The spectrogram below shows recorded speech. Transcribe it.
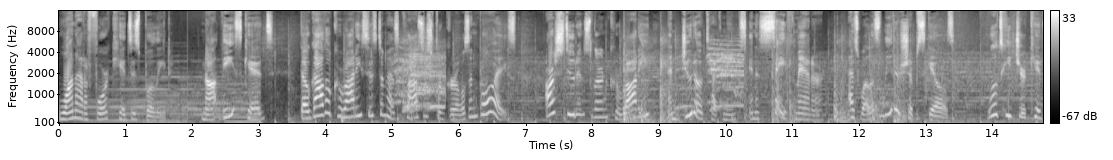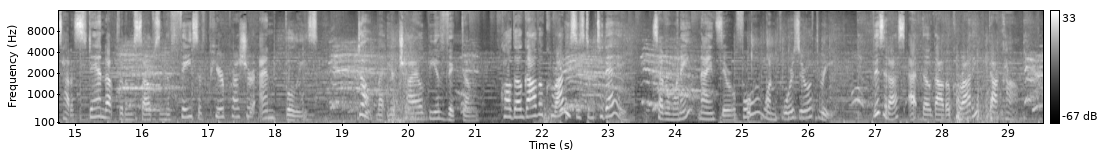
one out of four kids is bullied. Not these kids. Delgado Karate System has classes for girls and boys. Our students learn karate and judo techniques in a safe manner, as well as leadership skills. We'll teach your kids how to stand up for themselves in the face of peer pressure and bullies. Don't let your child be a victim. Call Delgado Karate System today, 718-904-1403. Visit us at delgadokarate.com.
